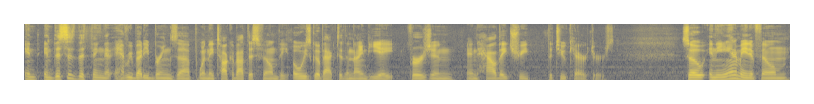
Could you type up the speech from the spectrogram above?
and and this is the thing that everybody brings up when they talk about this film. They always go back to the 98 version and how they treat the two characters. So in the animated film,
